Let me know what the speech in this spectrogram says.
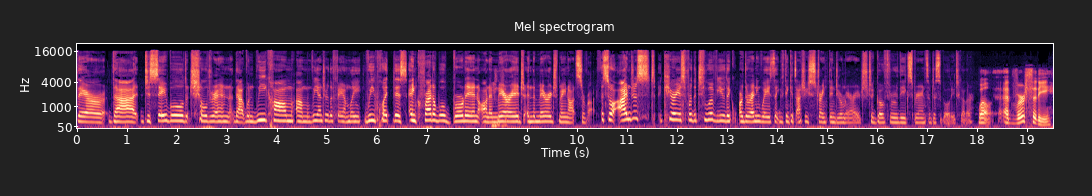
there that disabled children, that when we come, um, when we enter the family, we put this incredible burden on a marriage and the marriage may not survive. So I'm just curious for the two of you, like, are there any ways that you think it's actually strengthened your marriage to go through the experience of disability together? Well, adversity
